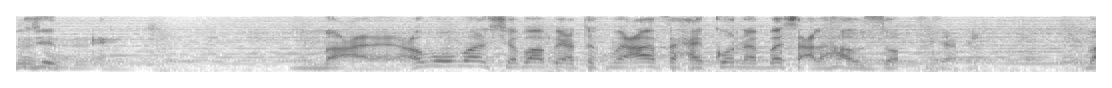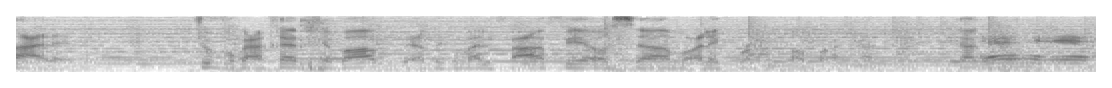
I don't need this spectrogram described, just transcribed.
جد. ما علينا. عموما شباب يعطيكم العافية. حيكون بس على هاوس زوف شكله ما علينا. نشوفكم على خير شباب. يعطيكم ألف عافية. والسلام عليكم ورحمة الله وبركاته. إيه، إيه.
